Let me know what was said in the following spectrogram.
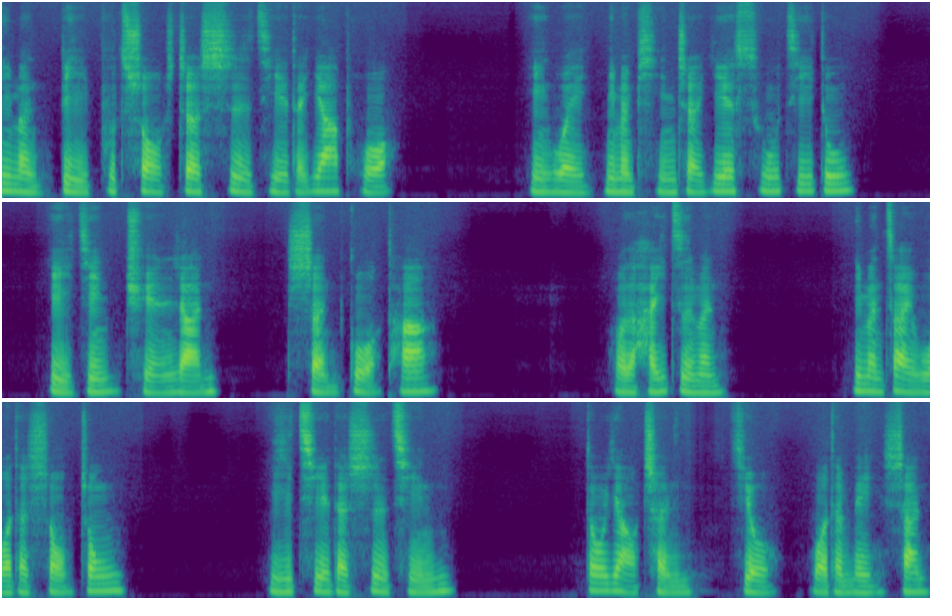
你们必不受这世界的压迫，因为你们凭着耶稣基督已经全然胜过他。我的孩子们，你们在我的手中，一切的事情都要成就我的美善。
